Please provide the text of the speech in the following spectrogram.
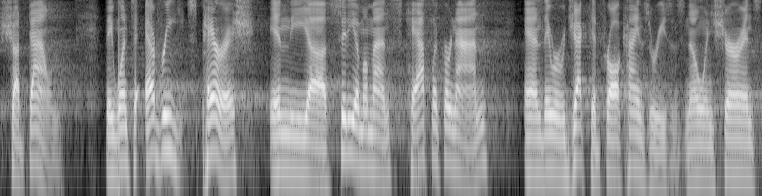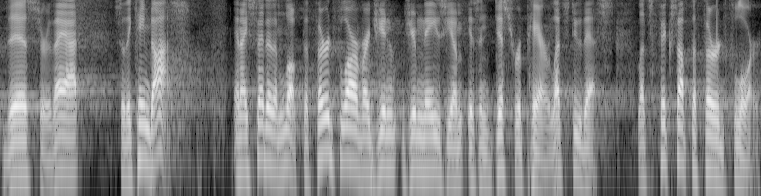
shut down. They went to every parish in the uh, city of Momence, Catholic or non, and they were rejected for all kinds of reasons no insurance, this or that. So they came to us. And I said to them, Look, the third floor of our gym- gymnasium is in disrepair. Let's do this. Let's fix up the third floor.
